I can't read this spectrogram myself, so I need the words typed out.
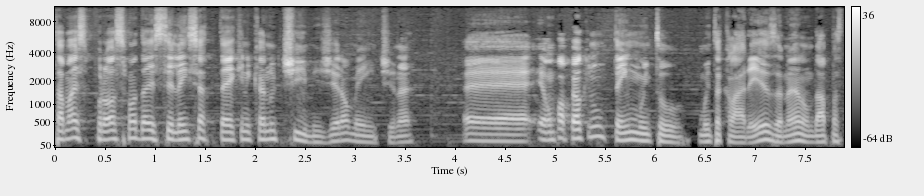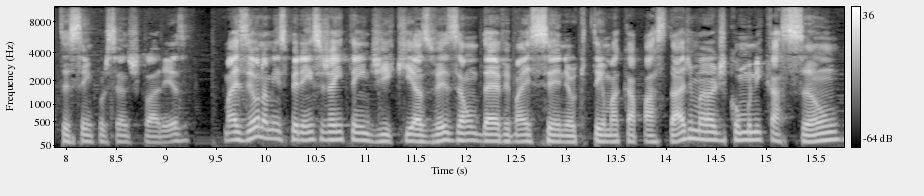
tá mais próxima da excelência técnica no time, geralmente, né? É, é um papel que não tem muito, muita clareza, né? Não dá para ter 100% de clareza. Mas eu, na minha experiência, já entendi que às vezes é um dev mais sênior que tem uma capacidade maior de comunicação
